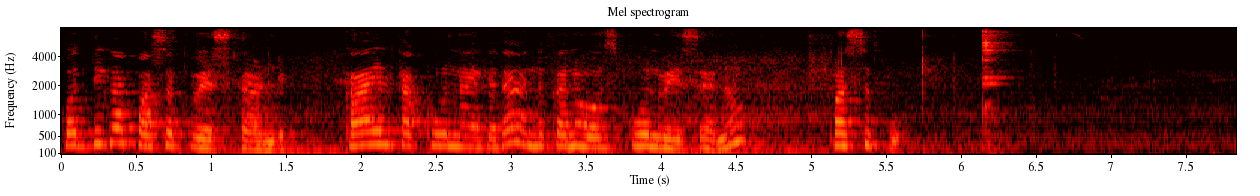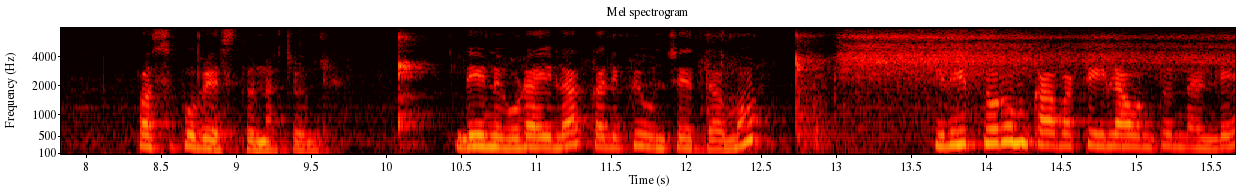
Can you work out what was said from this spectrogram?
కొద్దిగా పసుపు వేస్తా అండి. కాయలు తక్కువ ఉన్నాయి కదా అందుకని ఓ స్పూన్ వేసాను. పసుపు. పసుపు వేస్తున్నా చూడండి. దీన్ని కూడా ఇలా కలిపి ఉంచేద్దాము. ఇది తురుము కాబట్టి ఇలా ఉంటుందండి.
